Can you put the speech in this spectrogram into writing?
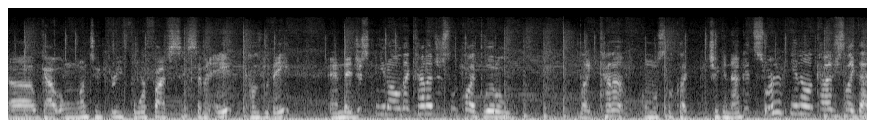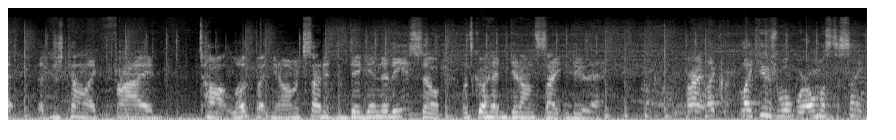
uh, got one, two, three, four, five, six, seven, eight. Comes with eight. And they just, you know, they kind of just look like little like kind of almost look like chicken nuggets, sort of. You know, kind of just like that. That just kind of like fried taut look. But you know, I'm excited to dig into these. So let's go ahead and get on site and do that. All right, like like usual, we're almost to site.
